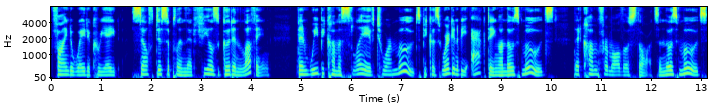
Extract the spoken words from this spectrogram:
find a way to create self discipline that feels good and loving, then we become a slave to our moods because we're going to be acting on those moods that come from all those thoughts. And those moods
